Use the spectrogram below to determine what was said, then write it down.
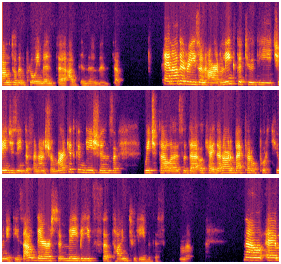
out of employment uh, at the moment. Another reason are linked to the changes in the financial market conditions, which tell us that, okay, there are better opportunities out there, so maybe it's time to leave the scheme. Now, um,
